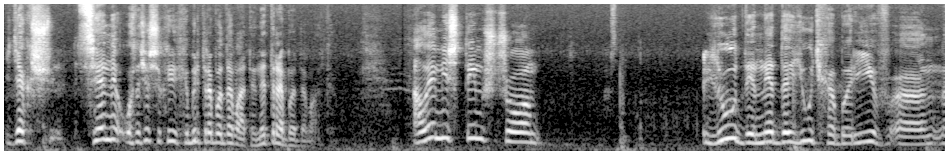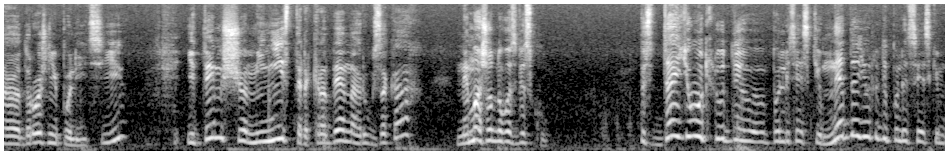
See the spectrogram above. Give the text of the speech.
Якщо це не означає, що хабарі треба давати, не треба давати. Але між тим, що люди не дають хабарів е, дорожній поліції, і тим, що міністр краде на рюкзаках, нема жодного зв'язку. Тобто дають люди поліцейським, не дають люди поліцейським.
